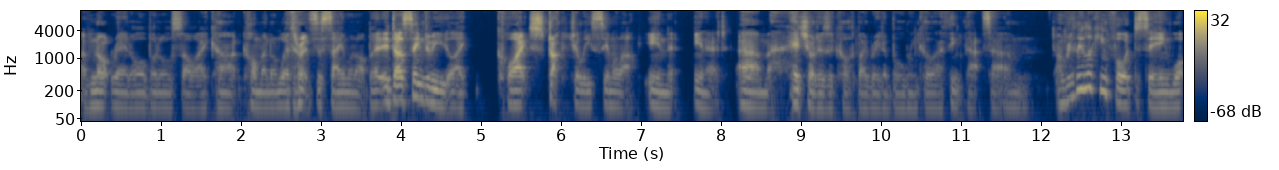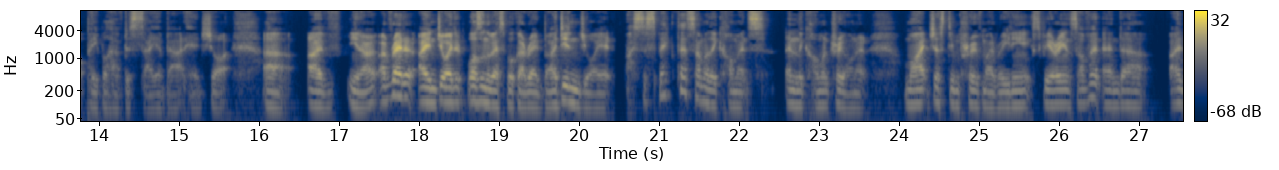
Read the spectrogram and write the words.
I've not read all, but also I can't comment on whether it's the same or not. But it does seem to be like quite structurally similar in in it. Um, Headshot is of course by Rita Bullwinkle. I think that's um, I'm really looking forward to seeing what people have to say about Headshot. Uh, I've, you know, I've read it. I enjoyed it. wasn't the best book I read, but I did enjoy it. I suspect that some of the comments and the commentary on it might just improve my reading experience of it, and uh, I,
